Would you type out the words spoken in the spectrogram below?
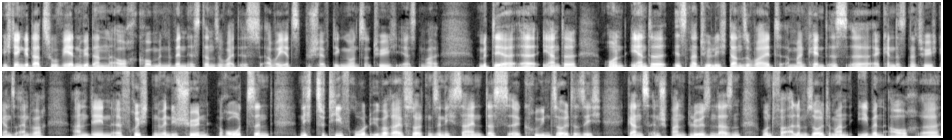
ich denke, dazu werden wir dann auch kommen, wenn es dann soweit ist. Aber jetzt beschäftigen wir uns natürlich erstmal mit der äh, Ernte. Und Ernte ist natürlich dann soweit, man kennt es, äh, erkennt es natürlich ganz einfach an den äh, Früchten, wenn die schön rot sind. Nicht zu tiefrot, überreif sollten sie nicht sein. Das äh, Grün sollte sich ganz entspannt lösen lassen und vor allem sollte man eben auch äh,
